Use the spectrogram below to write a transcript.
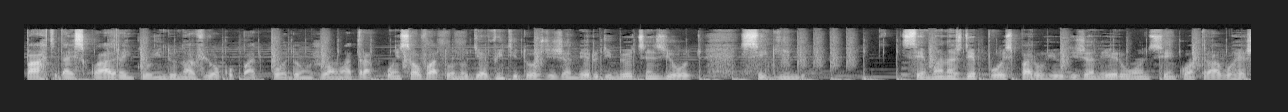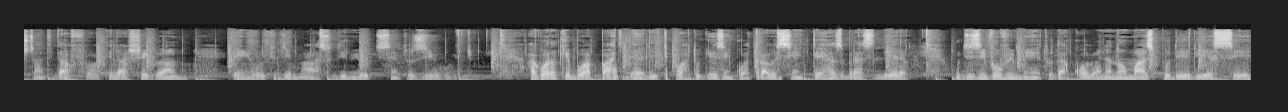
Parte da esquadra, incluindo o navio ocupado por Dom João, atracou em Salvador no dia 22 de janeiro de 1808, seguindo semanas depois para o Rio de Janeiro, onde se encontrava o restante da frota, e lá chegando em 8 de março de 1808. Agora que boa parte da elite portuguesa encontrava-se em terras brasileiras, o desenvolvimento da colônia não mais poderia ser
